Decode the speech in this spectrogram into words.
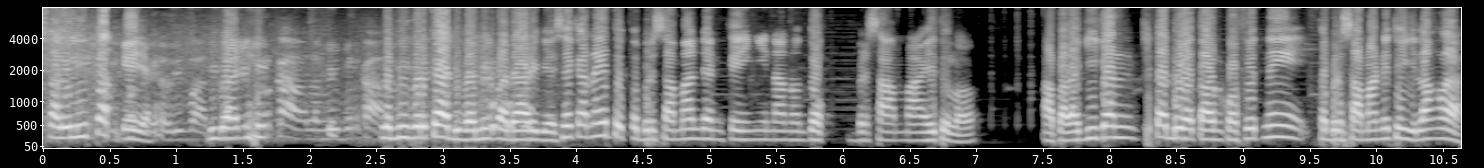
kali lipat kayaknya Lipat. Dibanding- Lebih berkah, lebih berkah. lebih berkah dibanding pada hari biasa karena itu kebersamaan dan keinginan untuk bersama itu loh apalagi kan kita dua tahun covid nih kebersamaan itu hilang lah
